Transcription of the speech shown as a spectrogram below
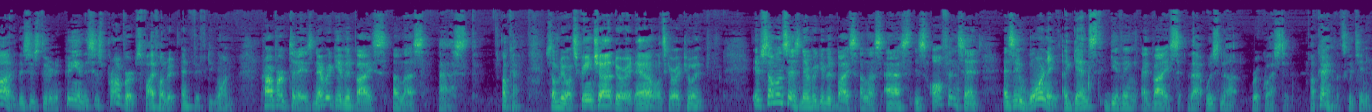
Hi, this is Tutor Nick P, and this is Proverbs 551. Proverb today is never give advice unless asked. Okay, somebody wants a screenshot, do it right now. Let's get right to it. If someone says never give advice unless asked, is often said as a warning against giving advice that was not requested. Okay, let's continue.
